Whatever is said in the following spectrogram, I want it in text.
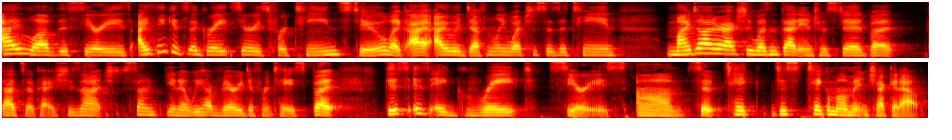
i love this series. I think it's a great series for teens too. Like i i would definitely watch this as a teen. My daughter actually wasn't that interested but that's okay. She's not some you know we have very different tastes. But this is a great series. Um so take just take a moment and check it out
